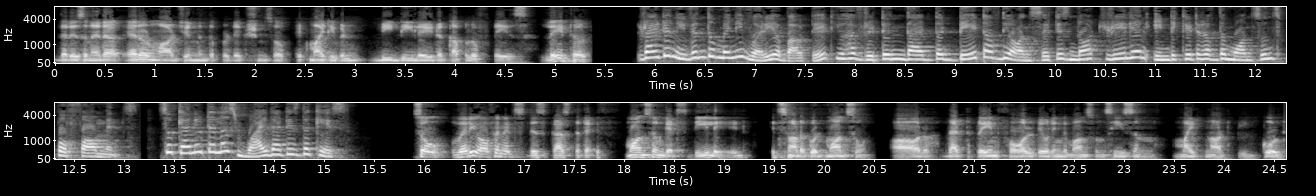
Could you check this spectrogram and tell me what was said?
there is an error, error margin in the prediction, so it might even be delayed a couple of days later. Right, and even though many worry about it, you have written that the date of the onset is not really an indicator of the monsoon's performance. So, can you tell us why that is the case? So, very often it's discussed that if monsoon gets delayed, it's not a good monsoon, or that rainfall during the monsoon season might not be good.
